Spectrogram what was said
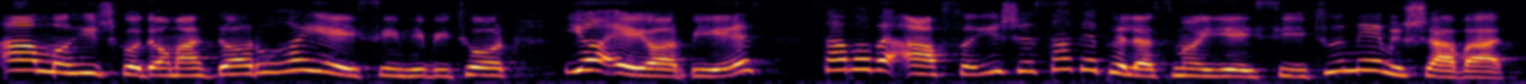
اما هیچ کدام از داروهای ACE inhibitor یا ARBs سبب افزایش سطح پلاسمایی AC2 نمی شود.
